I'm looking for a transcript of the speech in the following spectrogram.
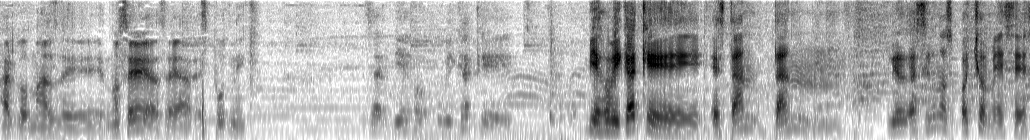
algo más de, no sé, o sea, Sputnik. O sea, viejo, ubica que. Viejo, ubica que están tan. Hace unos ocho meses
